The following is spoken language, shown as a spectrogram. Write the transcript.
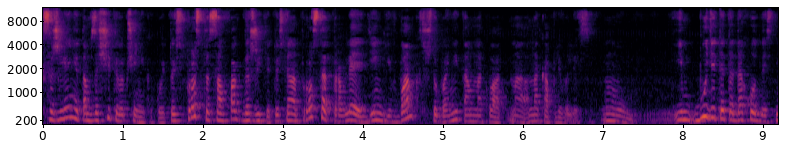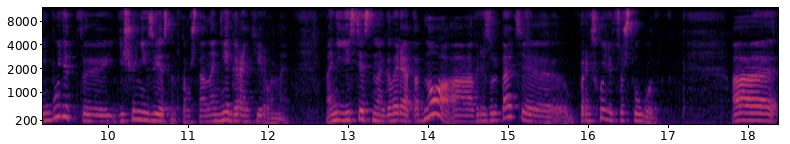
к сожалению, там защиты вообще никакой. То есть просто сам факт дожития. То есть она просто отправляет деньги в банк, чтобы они там наклад, на, накапливались. Ну, им будет эта доходность, не будет, э, еще неизвестно, потому что она не гарантированная. Они, естественно, говорят одно, а в результате происходит все, что угодно. А,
